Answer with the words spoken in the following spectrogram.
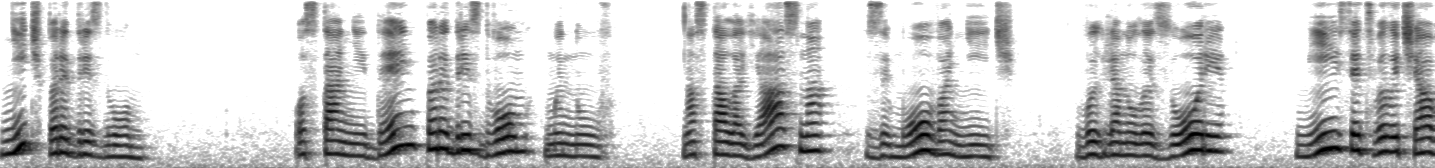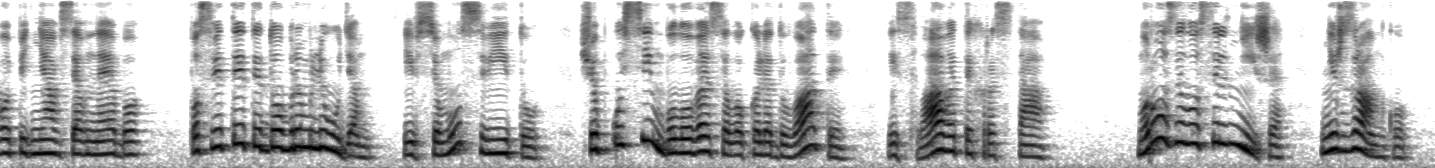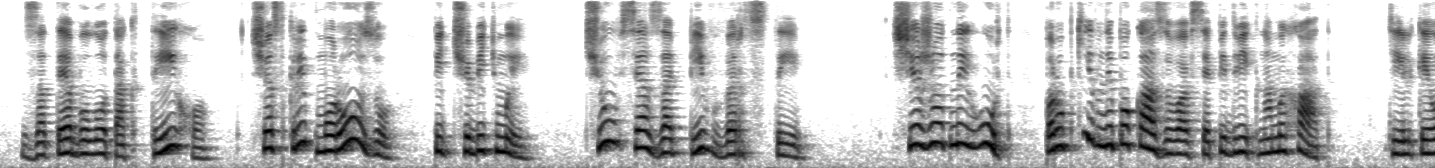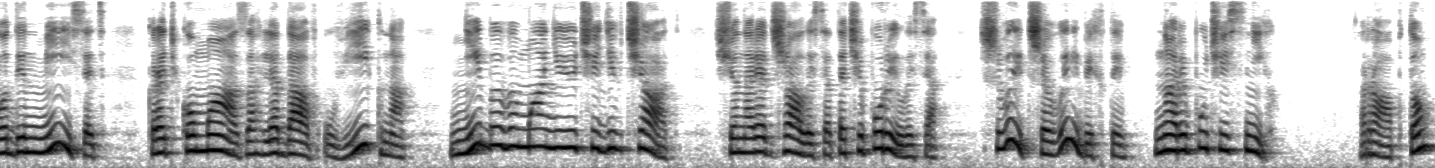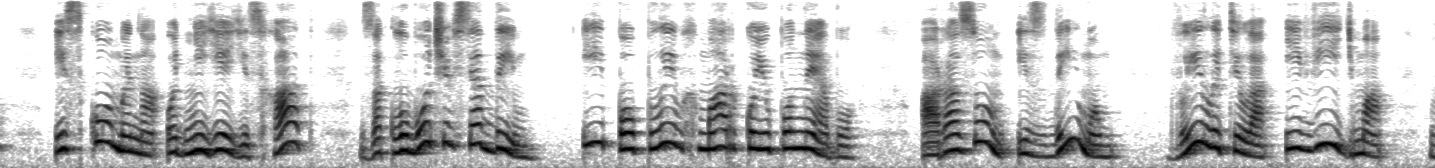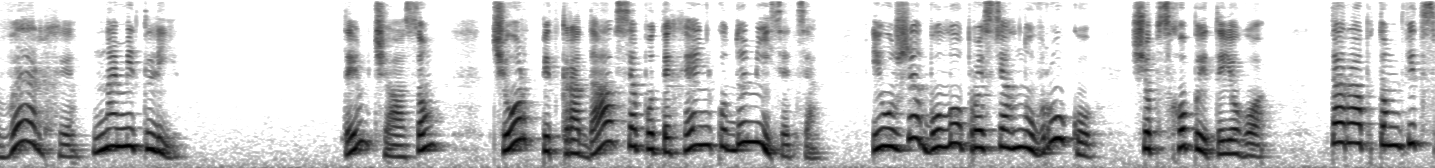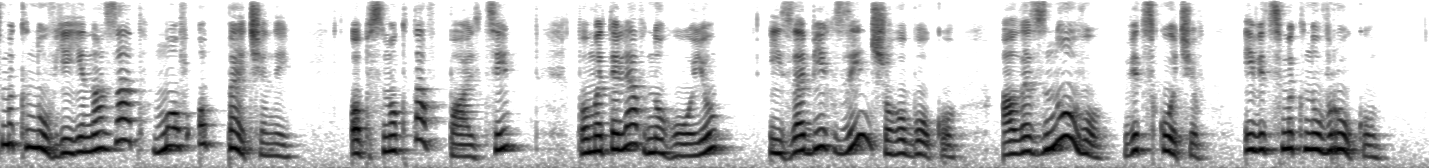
Ніч перед Різдвом. Останній день перед Різдвом минув. Настала ясна зимова ніч. Виглянули зорі, місяць величаво піднявся в небо, посвітити добрим людям і всьому світу, щоб усім було весело колядувати і славити Христа. Морозило сильніше, ніж зранку. Зате було так тихо, що скрип морозу під чобітьми чувся за півверсти. Ще жодний гурт парубків не показувався під вікнами хат. Тільки один місяць крадькома заглядав у вікна, ніби виманюючи дівчат, що наряджалися та чепурилися, швидше вибігти на рипучий сніг. Раптом із комина однієї з хат заклубочився дим і поплив хмаркою по небу, а разом із димом вилетіла і відьма верхи на мітлі. Тим часом чорт підкрадався потихеньку до місяця і уже було простягнув руку, щоб схопити його, та раптом відсмикнув її назад, мов обпечений, обсмоктав пальці, пометеляв ногою і забіг з іншого боку, але знову відскочив і відсмикнув руку.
